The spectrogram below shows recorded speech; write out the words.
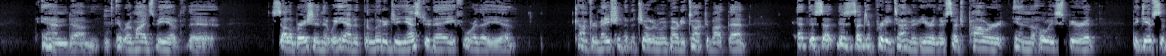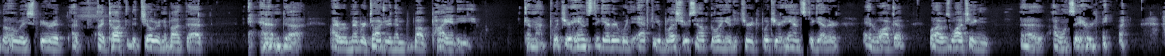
and um, it reminds me of the celebration that we had at the liturgy yesterday for the uh, confirmation of the children. We've already talked about that. At this, uh, this is such a pretty time of year, and there's such power in the Holy Spirit, the gifts of the Holy Spirit. I, I talked to the children about that, and uh, I remember talking to them about piety. Come on, put your hands together when after you bless yourself going into church. Put your hands together and walk up. Well, I was watching uh, I won't say her name.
